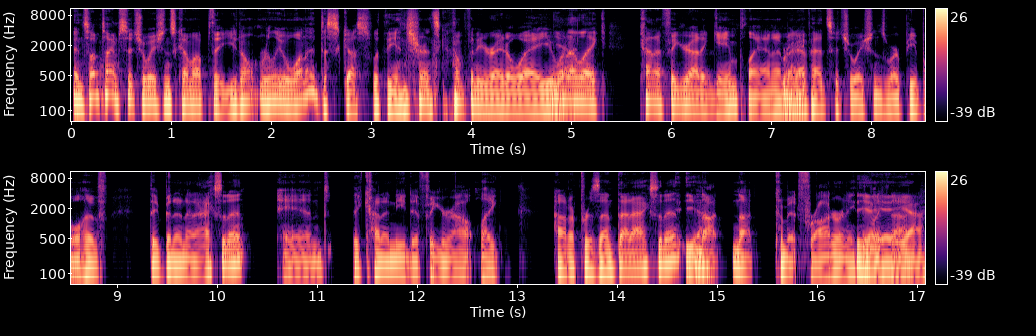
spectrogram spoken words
And sometimes situations come up that you don't really want to discuss with the insurance company right away. You want to like kind of figure out a game plan. I mean, Right. I've had situations where people have they've been in an accident and they kind of need to figure out like how to present that accident, Yeah. not not commit fraud or anything yeah, like yeah, that. yeah.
